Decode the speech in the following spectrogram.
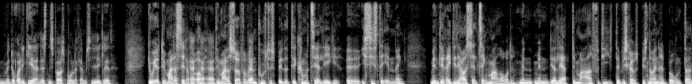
Men, men du redigerer næsten i spørgsmål, kan man sige, ikke lidt? Jo, ja, det er mig, der sætter dem Ja, op. ja, ja. Det er mig, der sørger for, hvordan Ja. puslespillet det kommer til at ligge øh, i sidste ende. Ikke? Men det er rigtigt, jeg har også selv tænkt meget over det, men, men jeg lærte det meget, fordi da vi skrev Spis Nøgenhat-bogen, der,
